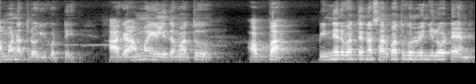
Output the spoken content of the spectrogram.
ಅಮ್ಮನ ಹತ್ರ ಹೋಗಿ ಕೊಟ್ಟೆ. ಆಗ ಅಮ್ಮ ಹೇಳಿದ ಮಾತು ಅಬ್ಬ ಪಿನ್ನೆರ ಬತ್ತೆ ನಾ ಗುರು ರೇಂಜ್ ಲೋಟೆ ಅಂದ್ರೆ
